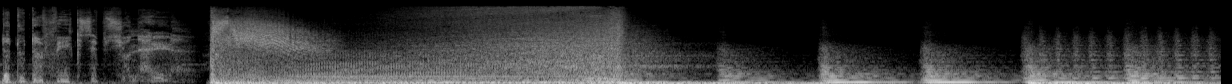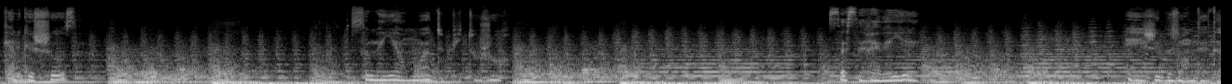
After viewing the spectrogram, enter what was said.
de tout à fait exceptionnel. Quelque chose sommeillait en moi depuis toujours. Ça s'est réveillé. Et j'ai besoin d'aide.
